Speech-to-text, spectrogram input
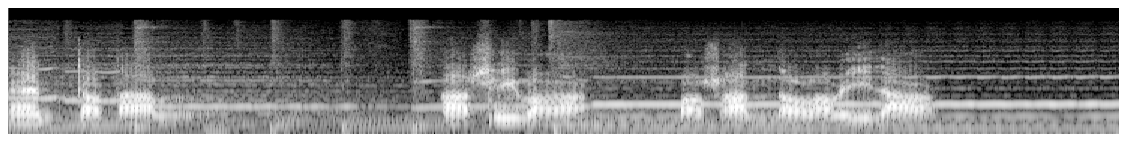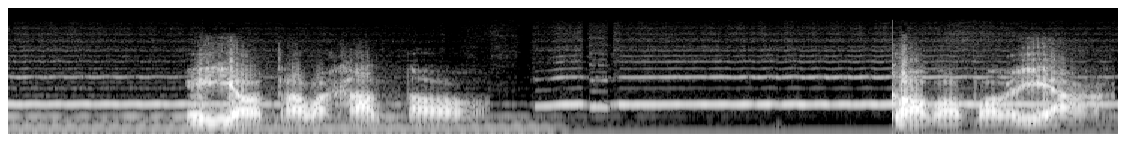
En total, así va pasando la vida y yo trabajando como podía.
